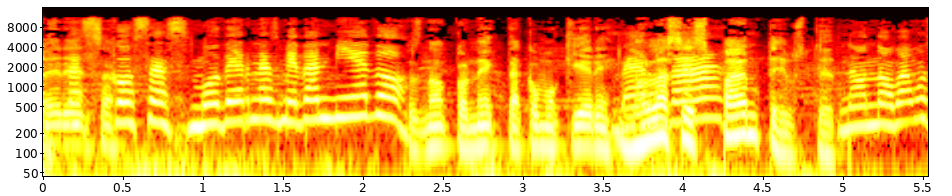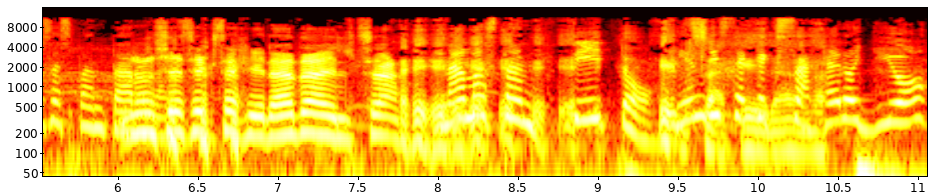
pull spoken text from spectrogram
ver, Estas Elsa. cosas modernas me dan miedo. Pues no conecta como quiere. no las espante usted. No, no, vamos a No espantarnos. seas exagerada, Elsa. Nada más tantito. ¿Quién dice que exagero yo?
